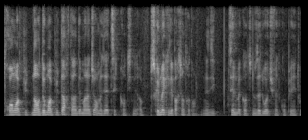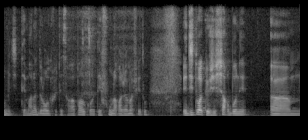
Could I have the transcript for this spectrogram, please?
Trois mois plus, non, deux mois plus tard, t'as un des managers, il m'a dit, Eh, tu sais, quand il- parce que le mec, il est parti entre temps. Il m'a dit, tu sais, le mec, quand il nous a dit, ouais, tu viens de Compiègne et tout, il m'a dit, t'es malade de le recruter, ça va pas ou quoi? T'es fou, on l'aura jamais fait et tout. Et dis-toi que j'ai charbonné. Euh,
